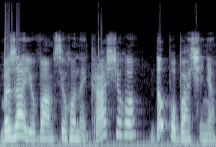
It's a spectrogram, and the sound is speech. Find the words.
Бажаю вам всього найкращого. До побачення!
